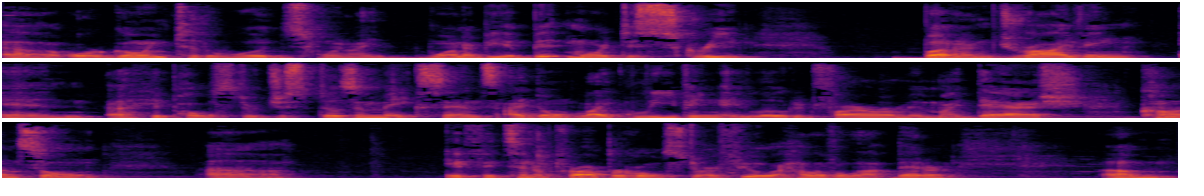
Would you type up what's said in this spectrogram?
uh, or going to the woods when I want to be a bit more discreet, but I'm driving and a hip holster just doesn't make sense. I don't like leaving a loaded firearm in my dash console. Uh, if it's in a proper holster, I feel a hell of a lot better. Um,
